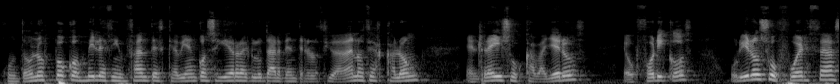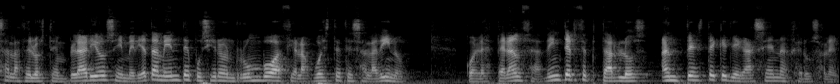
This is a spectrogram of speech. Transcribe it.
Junto a unos pocos miles de infantes que habían conseguido reclutar de entre los ciudadanos de Ascalón, el rey y sus caballeros, eufóricos, Unieron sus fuerzas a las de los templarios e inmediatamente pusieron rumbo hacia las huestes de Saladino, con la esperanza de interceptarlos antes de que llegasen a Jerusalén.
